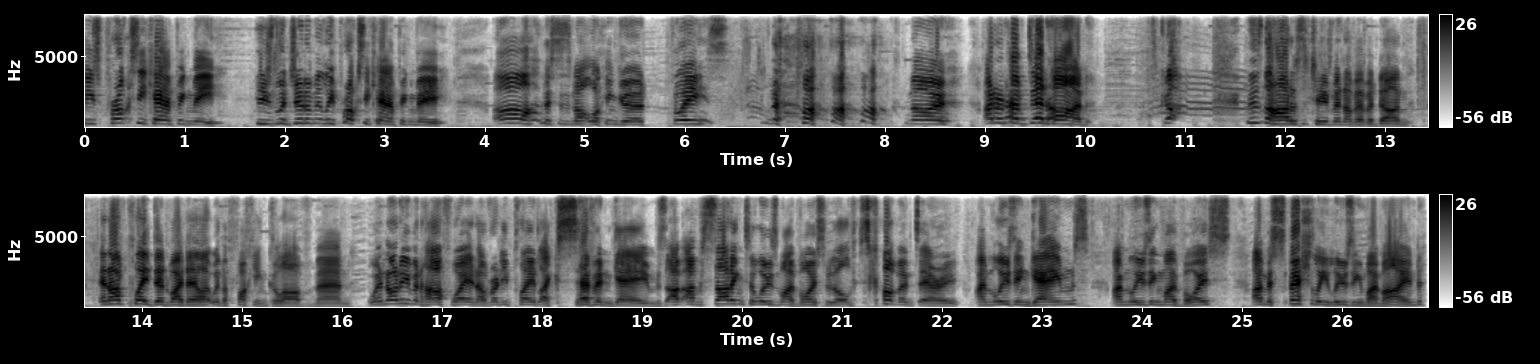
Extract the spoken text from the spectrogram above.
He's proxy camping me! He's legitimately proxy camping me! Oh, this is not looking good. Please! No! No! I don't have Dead Hard! God. This is the hardest achievement I've ever done. And I've played Dead by Daylight with a fucking glove, man. We're not even halfway and I've already played like seven games. I'm, I'm starting to lose my voice with all this commentary. I'm losing games. I'm losing my voice. I'm especially losing my mind.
